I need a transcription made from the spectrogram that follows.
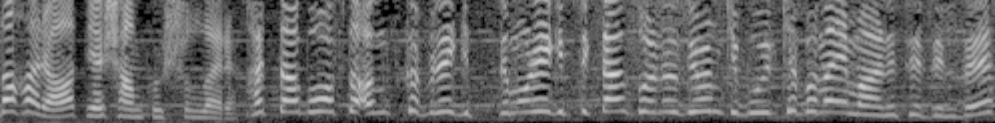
Daha rahat yaşam koşulları. Hatta bu hafta Anıtkabir'e gittim. Oraya gittikten sonra diyorum ki bu ülke bana emanet edildi.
